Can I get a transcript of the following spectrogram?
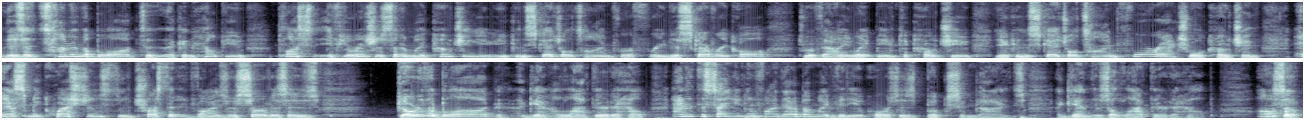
There's a ton in the blog to, that can help you. Plus, if you're interested in my coaching you, you can schedule time for a free discovery call to evaluate me to coach you. You can schedule time for actual coaching. Ask me questions through trusted advisor services Go to the blog. Again, a lot there to help. And at the site, you can find out about my video courses, books, and guides. Again, there's a lot there to help. Also,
